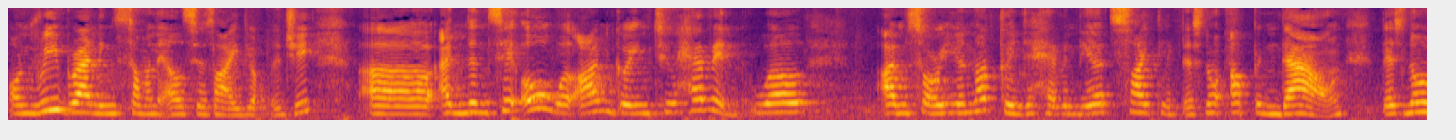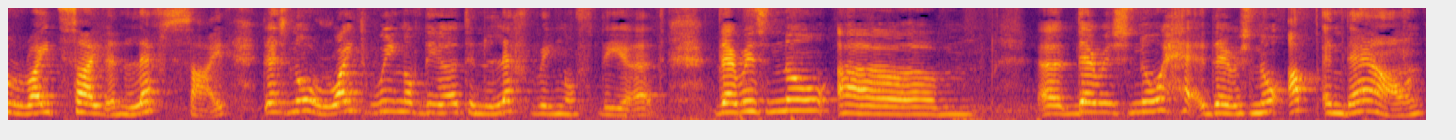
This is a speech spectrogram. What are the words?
on rebranding someone else's ideology uh, and then say oh well i'm going to heaven well I'm sorry, you're not going to heaven. The earth's cyclic. There's no up and down. There's no right side and left side. There's no right wing of the earth and left wing of the earth. There is no um, uh, there is no he- there is no up and down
